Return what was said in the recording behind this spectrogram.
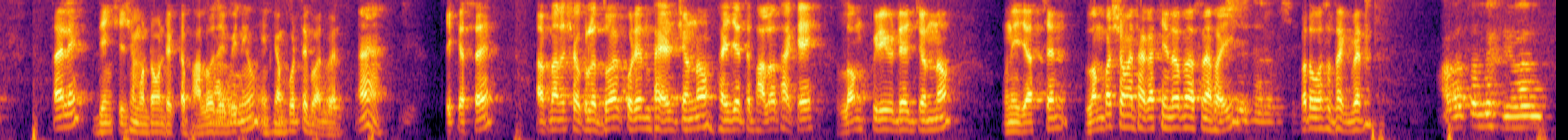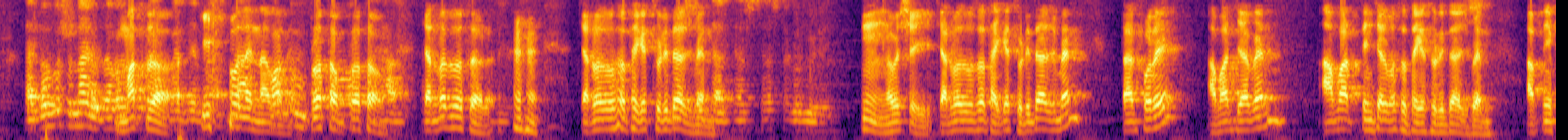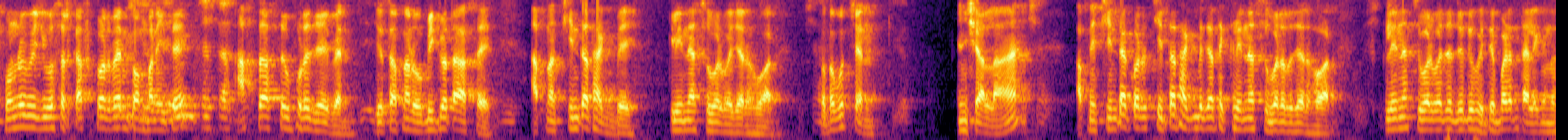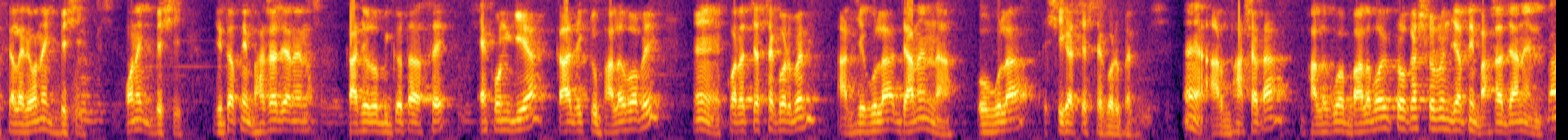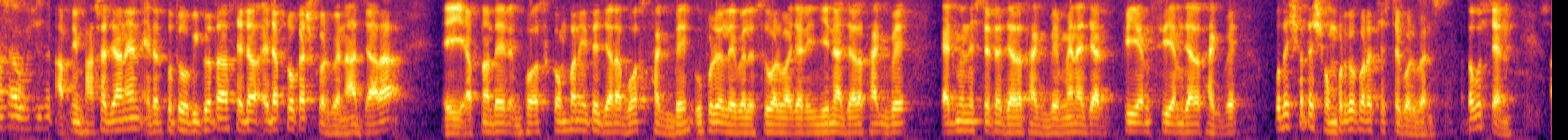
তাহলে দিন শেষে মোটামুটি একটা ভালো রেভিনিউ ইনকাম করতে পারবেন হ্যাঁ? ঠিক আছে? আপনারা সকলে দোয়া করেন ভাইয়ের জন্য ভাই যাতে ভালো থাকে লং পিরিয়ডের জন্য। উনি যাচ্ছেন লম্বা সময় থাকার চিন্তা ভাবনা আছে না ভাই। কত বছর থাকবেন। মাত্র? কি বলেন না বলেন। প্রথম প্রথম। চার পাঁচ বছর? চার পাঁচ বছর থেকে ছুটিতে আসবেন। হুম অবশ্যই। চার পাঁচ বছর থেকে ছুটিতে আসবেন তারপরে আবার যাবেন আবার তিন চার বছর থেকে ছুটিতে আসবেন। আপনি পনেরো বিশ বছর কাজ করবেন কোম্পানিতে। আস্তে আস্তে উপরে যাইবেন। যেহেতু আপনার অভিজ্ঞতা আছে আপনার চিন্তা থাকবে ক্লিনার সুপারভাইজার হওয়ার। কথা বুঝছেন? ইনশাল্লাহ হ্যাঁ? আপনি চিন্তা করে চিন্তা থাকবে যাতে ক্লিনার সুপারভাইজার হওয়ার। ক্লিনার সুপারভাইজার যদি হইতে পারেন তাহলে কিন্তু স্যালারি অনেক বেশি। অনেক বেশি। যেহেতু আপনি ভাষা জানেন কাজের অভিজ্ঞতা আছে এখন গিয়া কাজ একটু ভালোভাবে হ্যাঁ করার চেষ্টা করবেন। আর যেগুলা জানেন না ওগুলা শেখার চেষ্টা করবেন। হ্যাঁ আর ভাষাটা ভালো ভালোভাবে প্রকাশ করবেন যে আপনি ভাষা জানেন। আপনি ভাষা জানেন এটার প্রতি অভিজ্ঞতা আছে এটা এটা প্রকাশ করবেন। আর যারা এই আপনাদের বস কোম্পানিতে যারা বস থাকবে উপরের লেভেলের সুপারভাইজার ইঞ্জিনিয়ার যারা থাকবে অ্যাডমিনিস্ট্রেটর যারা থাকবে ম্যানেজার পিএম সিএম যারা থাকবে ওদের সাথে সম্পর্ক করার চেষ্টা করবেন। বুঝছেন?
